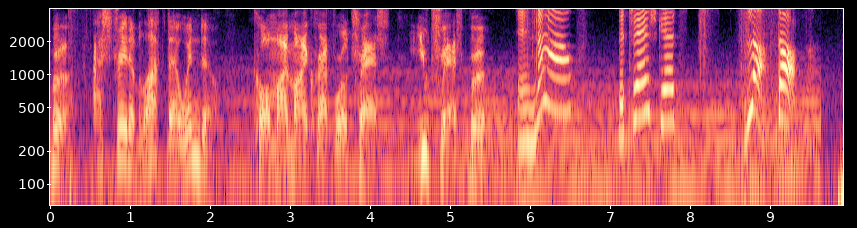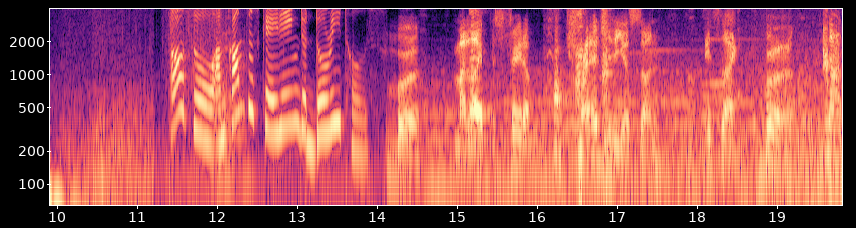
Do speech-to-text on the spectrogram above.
Bruh, I straight up locked that window. Call my Minecraft world trash. You trash, bro. And now, the trash gets locked up. Also, I'm confiscating the Doritos. Bruh, my life is straight up tragedy, son. It's like, bruh, not,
